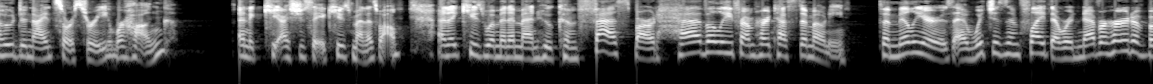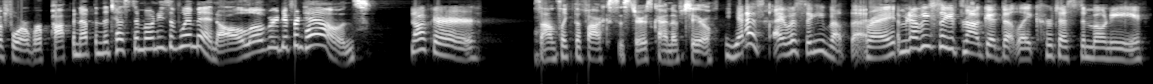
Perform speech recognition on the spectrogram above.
who denied sorcery were hung, and acu- I should say accused men as well, and accused women and men who confessed borrowed heavily from her testimony. Familiars and witches in flight that were never heard of before were popping up in the testimonies of women all over different towns. Shocker. Sounds like the Fox sisters, kind of too, Yes, I was thinking about that. right? I mean, obviously, it's not good that like her testimony,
